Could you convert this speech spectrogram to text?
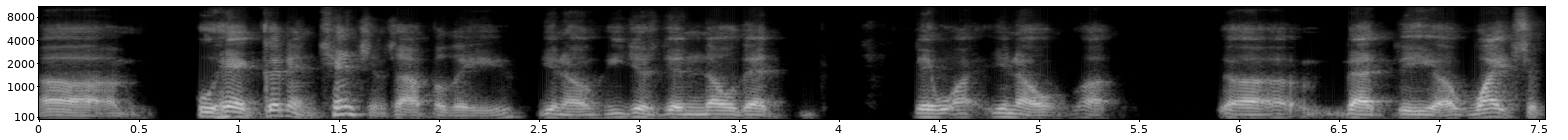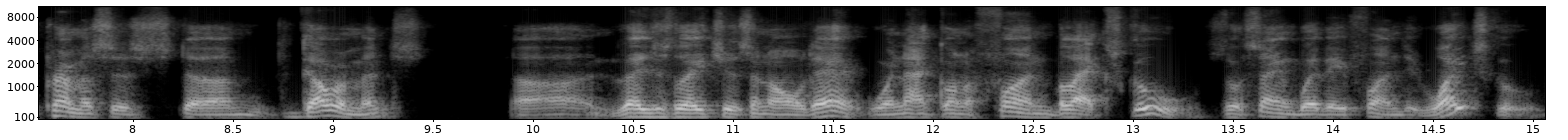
um, who had good intentions, I believe, you know, he just didn't know that they want, you know, uh, that the uh, white supremacist um, governments, uh, legislatures and all that were not going to fund black schools the same way they funded white schools,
